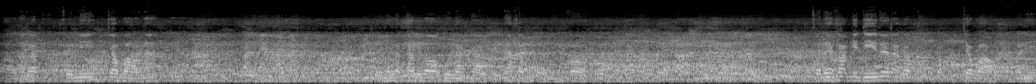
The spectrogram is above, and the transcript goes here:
นะครับคนนี้เจ้าบ่าวนะแล้วคันรอคุณลังกานะครับผมก็แสดงความยินดีด้วยนะครับกับเจ้าบ่าวันนี้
